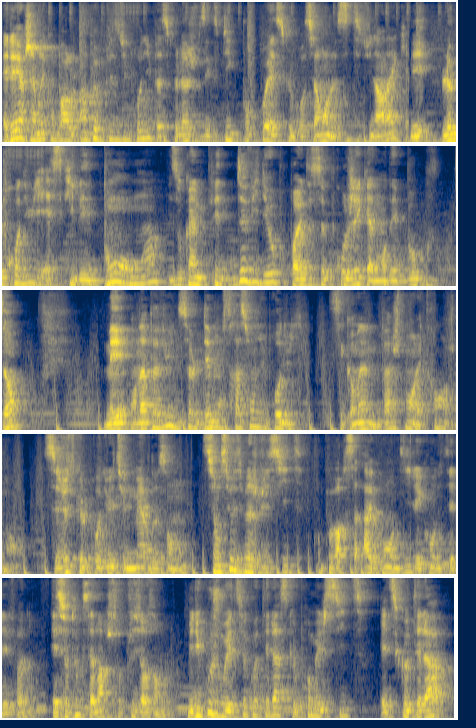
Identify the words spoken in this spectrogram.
Et d'ailleurs, j'aimerais qu'on parle un peu plus du produit parce que là, je vous explique pourquoi est-ce que grossièrement le site est une arnaque. Mais le produit, est-ce qu'il est bon au moins? Ils ont quand même fait deux vidéos pour parler de ce projet qui a demandé beaucoup de temps. Mais on n'a pas vu une seule démonstration du produit. C'est quand même vachement étrange, non? C'est juste que le produit est une merde sans nom. Si on suit les images du site, on peut voir que ça agrandit l'écran du téléphone, et surtout que ça marche sur plusieurs angles. Mais du coup, je voulais de ce côté-là ce que promet le site, et de ce côté-là,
